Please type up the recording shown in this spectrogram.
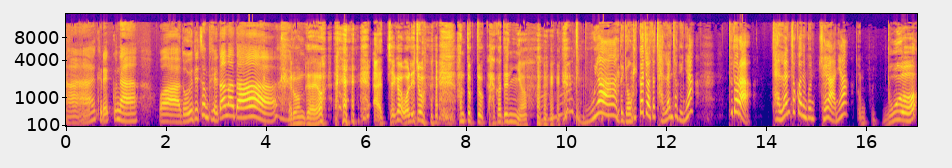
아, 그랬구나. 와, 너희들 참 대단하다. 그런가요? 아, 제가 원래 좀 한똑똑 하거든요. 뭐야, 너 여기까지 와서 잘난 척이냐? 투덜아, 잘난 척하는 건 죄 아니야? 뭐야?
